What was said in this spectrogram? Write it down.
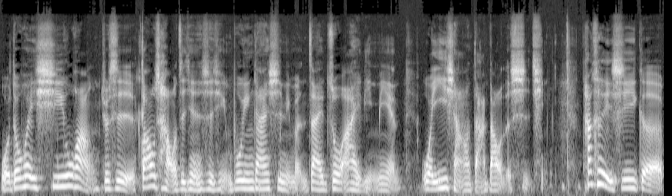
我都会希望，就是高潮这件事情不应该是你们在做爱里面唯一想要达到的事情。它可以是一个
